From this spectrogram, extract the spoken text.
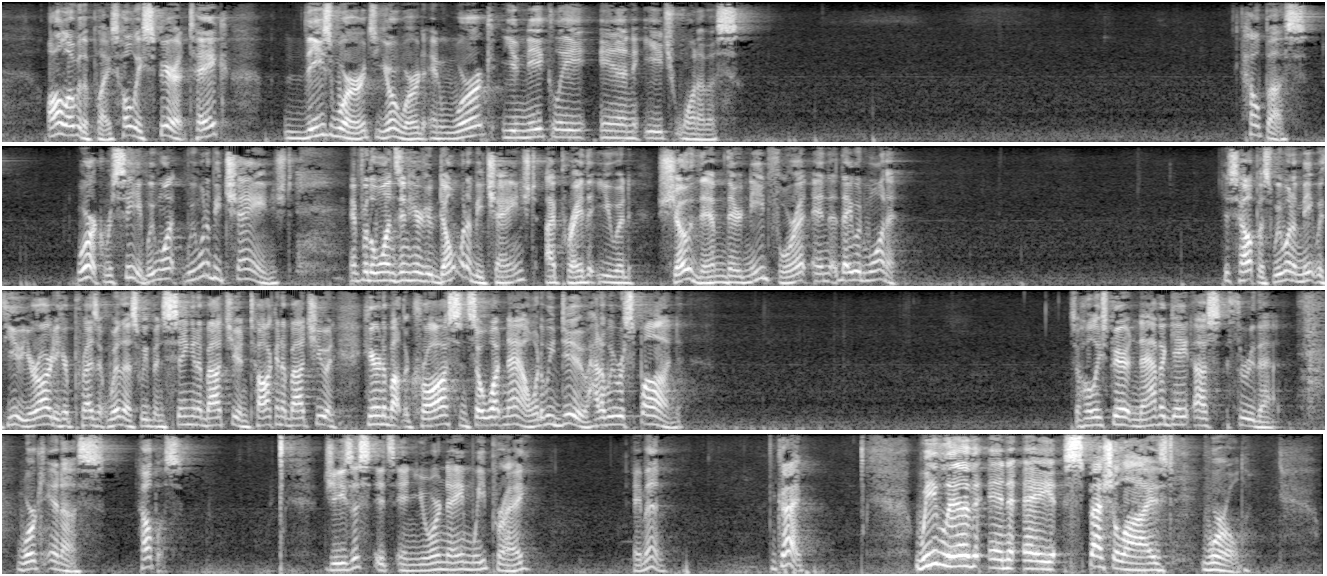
all over the place. Holy Spirit, take these words, your word, and work uniquely in each one of us. Help us. Work, receive. We want, we want to be changed. And for the ones in here who don't want to be changed, I pray that you would show them their need for it and that they would want it. Just help us. We want to meet with you. You're already here present with us. We've been singing about you and talking about you and hearing about the cross. And so, what now? What do we do? How do we respond? So, Holy Spirit, navigate us through that. Work in us. Help us. Jesus, it's in your name we pray. Amen. Okay. We live in a specialized world.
